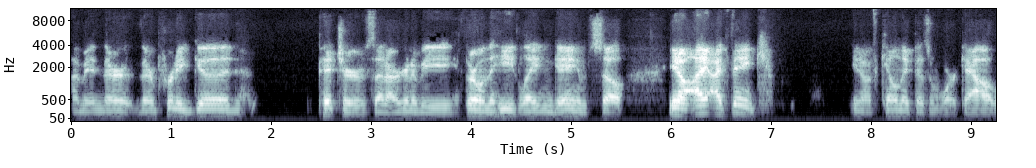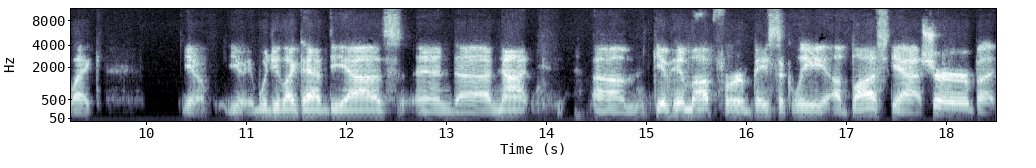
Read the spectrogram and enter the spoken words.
I mean, they're they're pretty good pitchers that are going to be throwing the heat late in games. So, you know, I, I think, you know, if Kelenic doesn't work out, like you know, you, would you like to have Diaz and uh, not um, give him up for basically a bust? Yeah, sure, but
